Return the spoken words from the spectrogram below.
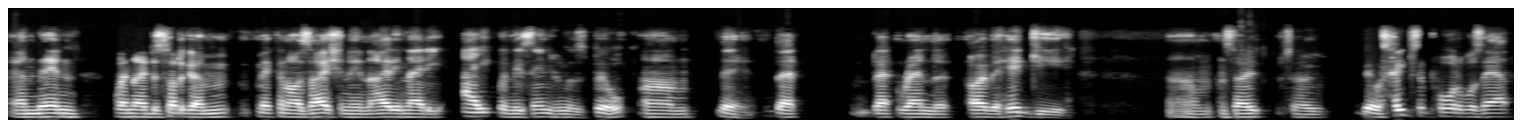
And then when they decided to go mechanisation in 1888, when this engine was built, um, yeah, that that ran the overhead gear, um, and so so there was heaps of portables out,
